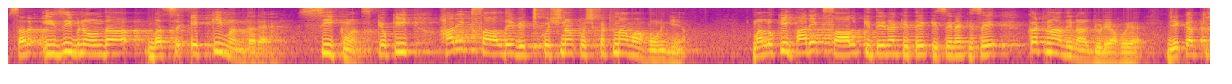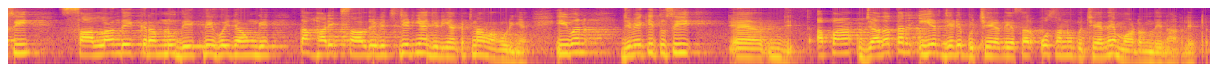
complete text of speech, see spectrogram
ਸਰ ਈਜ਼ੀ ਬਣਾਉਣ ਦਾ ਬਸ ਇੱਕ ਹੀ ਮੰਤਰ ਹੈ ਸੀਕੁਐਂਸ ਕਿਉਂਕਿ ਹਰ ਇੱਕ ਸਾਲ ਦੇ ਵਿੱਚ ਕੁਛ ਨਾ ਕੁਛ ਘਟਨਾਵਾਂ ਹੋਣਗੀਆਂ। ਮੰਨ ਲਓ ਕਿ ਹਰ ਇੱਕ ਸਾਲ ਕਿਤੇ ਨਾ ਕਿਤੇ, ਕਿਸੇ ਨਾ ਕਿਸੇ ਘਟਨਾ ਦੇ ਨਾਲ ਜੁੜਿਆ ਹੋਇਆ ਜੇਕਰ ਤੁਸੀਂ ਸਾਲਾਂ ਦੇ ਕ੍ਰਮ ਨੂੰ ਦੇਖਦੇ ਹੋਏ ਜਾਓਗੇ, ਤਾਂ ਹਰ ਇੱਕ ਸਾਲ ਦੇ ਵਿੱਚ ਜਿਹੜੀਆਂ ਜਿਹੜੀਆਂ ਘਟਨਾਵਾਂ ਹੋ ਰਹੀਆਂ। ਈਵਨ ਜਿਵੇਂ ਕਿ ਤੁਸੀਂ ਆਪਾਂ ਜ਼ਿਆਦਾਤਰ ਈਅਰ ਜਿਹੜੇ ਪੁੱਛੇ ਜਾਂਦੇ ਆ, ਸਰ, ਉਹ ਸਾਨੂੰ ਪੁੱਛੇ ਜਾਂਦੇ ਆ ਮਾਡਰਨ ਦੇ ਨਾਲ ਰਿਲੇਟਡ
